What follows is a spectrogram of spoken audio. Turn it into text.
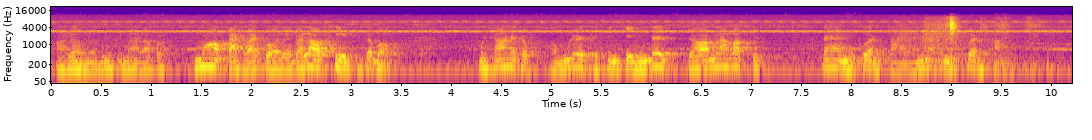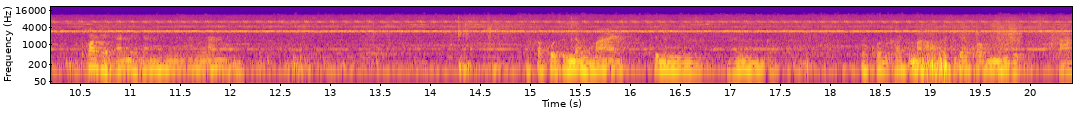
พอเริ่มเริ่มนี่ขึ้นมาแล้วก็มอบการถวายตัวเลยว่าเราผิดแล้วบอกเมื่อเช้าเนี่ยก็ผมได้ผิดจริง ๆ ได้ยอมรับว่าผิดได้ให้หมู่เพื่อนไปอันนี้ให้หมู่เพื่อนไป เพราะเห็นนั้นเห็นนั้นนั้นนั้นแล้วก็พูดถึงเรื่องไม้ที่มันนั้นมันก็บางคนเขาจะมาเอาเยอะเพราะมันหยุดทาง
